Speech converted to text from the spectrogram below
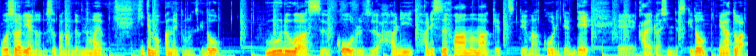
オーストラリアのスーパーなんで、名前聞いてもわかんないと思うんですけど、 Woolworths、Coles、ハリ Harris Farm Markets っていう、まあ、小売店で、えー買えるらしいんですけど、えーあとは、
